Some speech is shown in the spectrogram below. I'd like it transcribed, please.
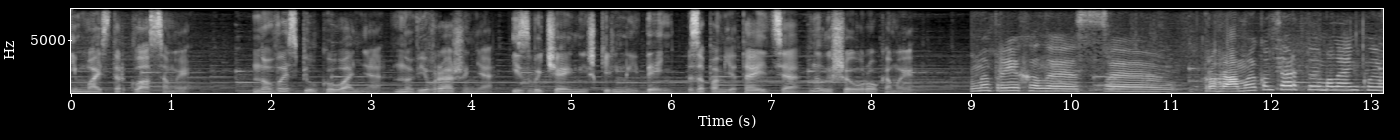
і майстер-класами. Нове спілкування, нові враження і звичайний шкільний день запам'ятається не лише уроками. Ми приїхали з е, програмою концертною маленькою.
